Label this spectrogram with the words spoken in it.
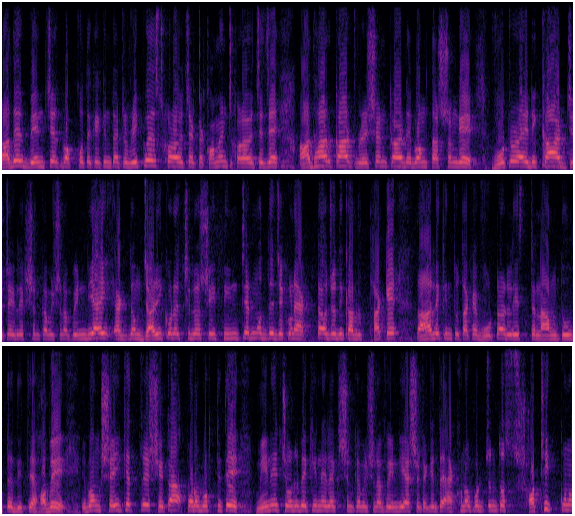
তাদের বেঞ্চের পক্ষ থেকে কিন্তু একটা রিকোয়েস্ট করা হয়েছে, একটা কমেন্ট করা হয়েছে যে আধার কার্ড, রেশন কার্ড এবং তার সঙ্গে ভোটার আইডি কার্ড যেটা ইলেকশন কমিশন অফ ইন্ডিয়াই একদম জারি করেছিল, সেই তিনটের মধ্যে যে কোনো একটাও যদি কারোর থাকে, তাহলে কিন্তু তাকে ভোটার লিস্টে নাম তুলতে দিতে হবে। এবং সেই ক্ষেত্রে সেটা পরবর্তীতে মেনে চলবে কিনা ইলেকশন কমিশন অফ ইন্ডিয়া সেটা কিন্তু এখনও পর্যন্ত সঠিক কোনো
